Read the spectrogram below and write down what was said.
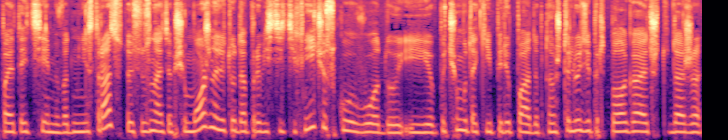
по этой теме в администрацию, то есть узнать вообще, можно ли туда провести техническую воду, и почему такие перепады, потому что люди предполагают, что даже э,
